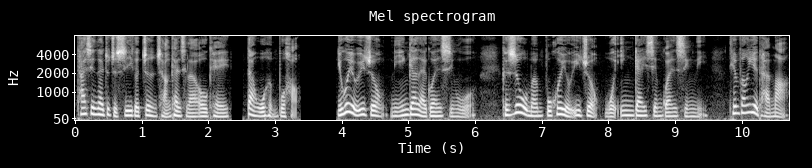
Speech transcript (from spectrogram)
他现在就只是一个正常，看起来 OK，但我很不好。你会有一种你应该来关心我，可是我们不会有一种我应该先关心你。天方夜谭嘛！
